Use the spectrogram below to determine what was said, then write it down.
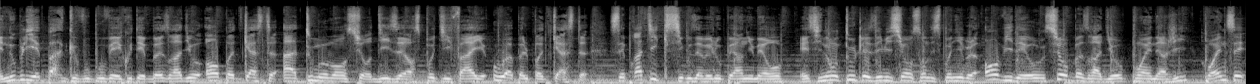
Et n'oubliez pas que vous pouvez écouter Buzz Radio en podcast à tout moment sur Deezer, Spotify ou Apple Podcast. C'est pratique si vous avez loupé un numéro. Et sinon, toutes les émissions sont disponibles en vidéo sur buzzradio.energie.nc.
